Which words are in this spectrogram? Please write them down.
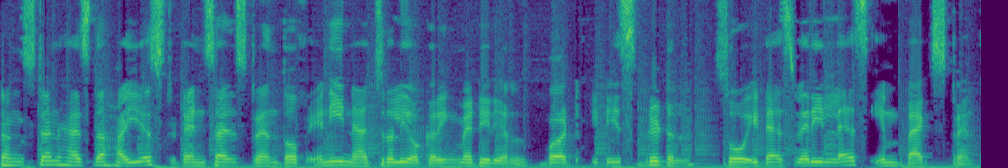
Tungsten has the highest tensile strength of any naturally occurring material but it is brittle so it has very less impact strength.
